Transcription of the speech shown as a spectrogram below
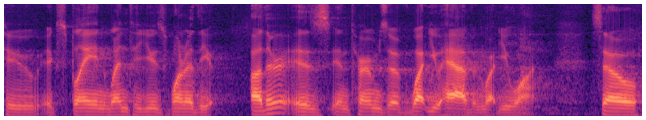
to explain when to use one or the other is in terms of what you have and what you want. So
